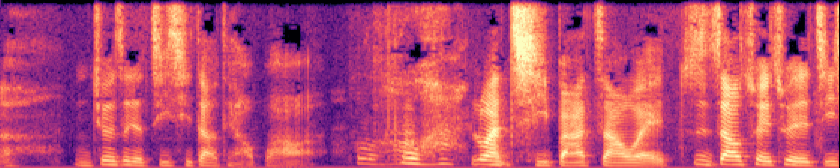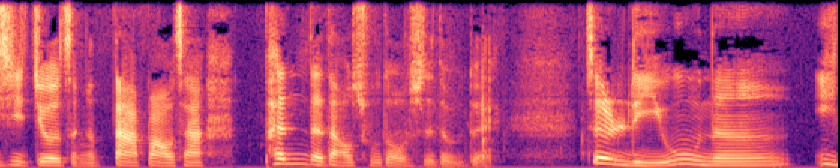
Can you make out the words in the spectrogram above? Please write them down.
啊，你觉得这个机器到底好不好啊？不好，乱七八糟哎！制造脆脆的机器就整个大爆炸，喷的到处都是，对不对？这礼物呢，一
